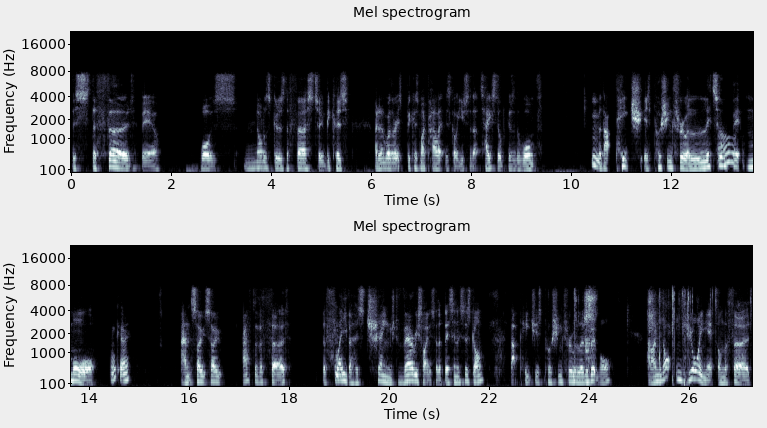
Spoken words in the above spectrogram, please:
this the third beer was not as good as the first two because I don't know whether it's because my palate has got used to that taste or because of the warmth. Hmm. But that peach is pushing through a little Oh. bit more, Okay. and so so after the third, the flavour has changed very slightly. So the bitterness is gone. That peach is pushing through a little bit more, and I'm not enjoying it on the third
